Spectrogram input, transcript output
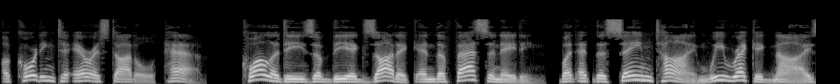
according to Aristotle, have qualities of the exotic and the fascinating, but at the same time we recognize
